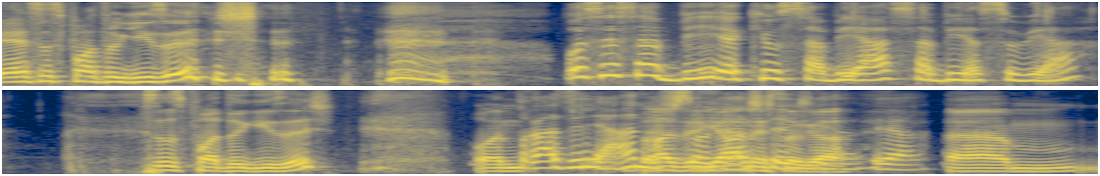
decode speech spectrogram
es ist Portugiesisch. Você sabia que o sabiá sabia subiar? Es ist Portugiesisch. Und Brasilianisch, Brasilianisch sogar. sogar. hier, Ähm,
